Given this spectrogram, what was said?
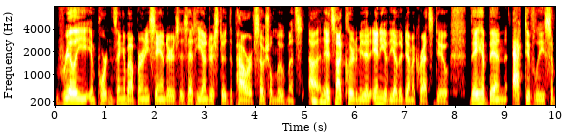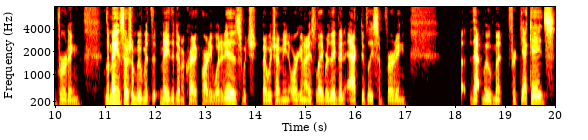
really important thing about Bernie Sanders is that he understood the power of social movements. Uh, mm-hmm. It's not clear to me that any of the other Democrats do. They have been actively subverting the main social movement that made the Democratic Party what it is, which by which I mean organized labor. They've been actively subverting that movement for decades.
